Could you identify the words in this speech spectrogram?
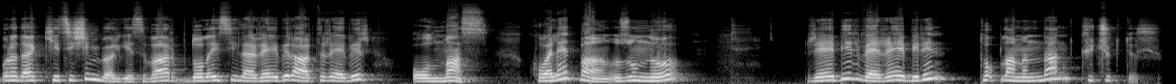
burada kesişim bölgesi var. Dolayısıyla R1 artı R1 olmaz. Kovalent bağın uzunluğu R1 ve R1'in toplamından küçüktür.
